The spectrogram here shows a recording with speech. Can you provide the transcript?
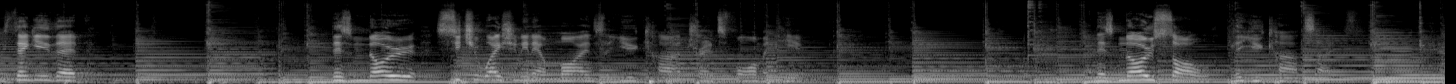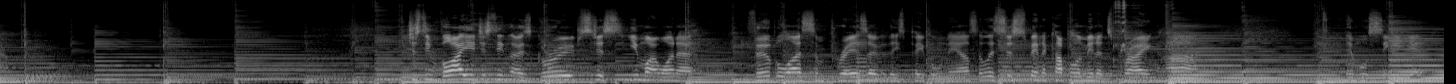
We thank you that there's no situation in our minds that you can't transform and heal. And there's no soul that you can't save. Just invite you just in those groups, just you might want to verbalize some prayers over these people now. So let's just spend a couple of minutes praying hard and then we'll sing again.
